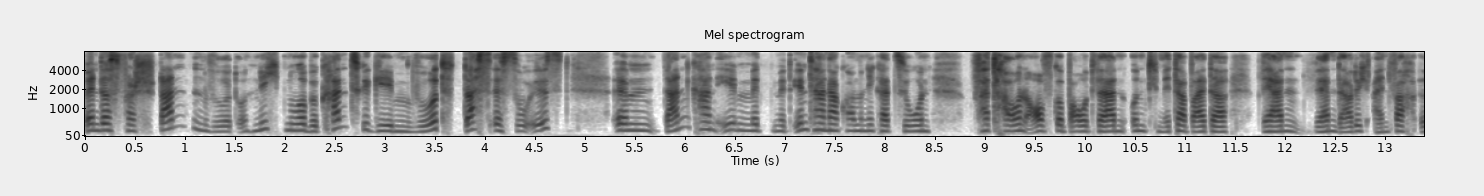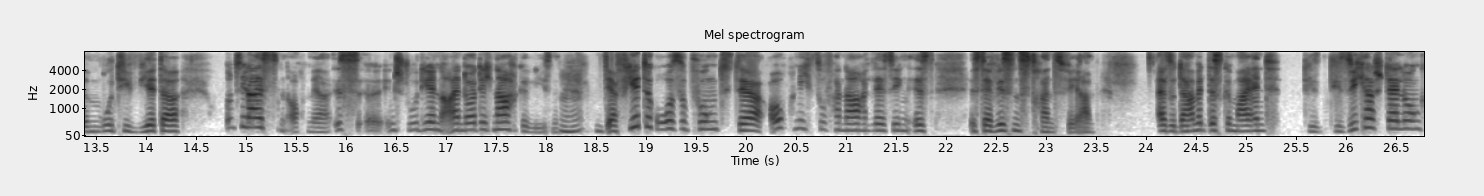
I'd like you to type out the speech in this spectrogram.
Wenn das verstanden wird und nicht nur bekannt gegeben wird, dass es so ist, ähm, dann kann eben mit, mit interner Kommunikation Vertrauen aufgebaut werden und die Mitarbeiter werden, werden dadurch einfach äh, motivierter und sie leisten auch mehr. Ist äh, in Studien eindeutig nachgewiesen. Mhm. Der vierte große Punkt, der auch nicht zu vernachlässigen ist, ist der Wissenstransfer. Also damit ist gemeint die, die Sicherstellung,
